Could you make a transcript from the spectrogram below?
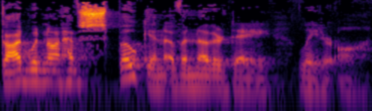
God would not have spoken of another day later on.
